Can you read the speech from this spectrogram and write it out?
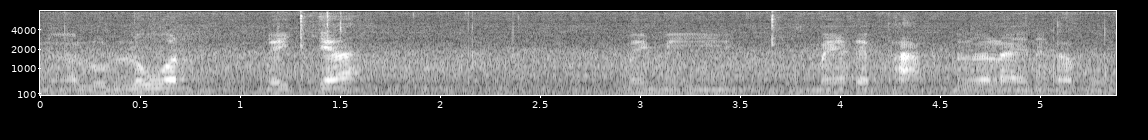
เนื้อล้วนๆเด็กจ้ะไม่มีแม้แต่ผักหรืออะไรนะครับผม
